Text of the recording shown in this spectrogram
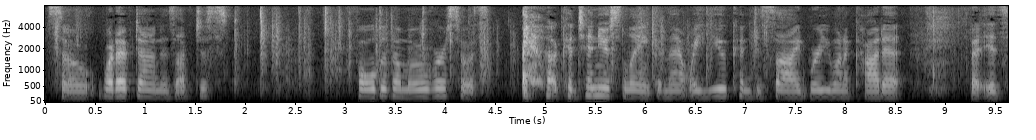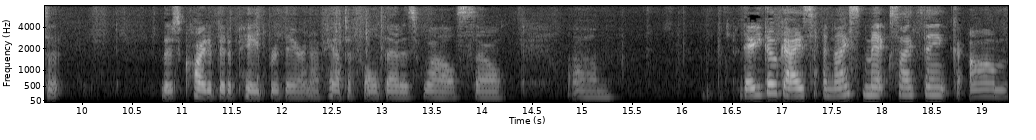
so what I've done is I've just folded them over so it's a continuous link and that way you can decide where you want to cut it. But it's a, there's quite a bit of paper there and I've had to fold that as well so um, there you go guys. A nice mix I think um,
